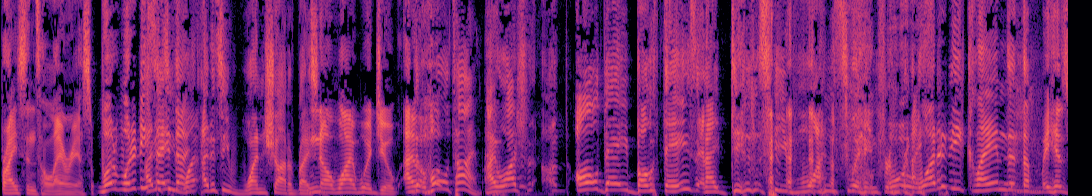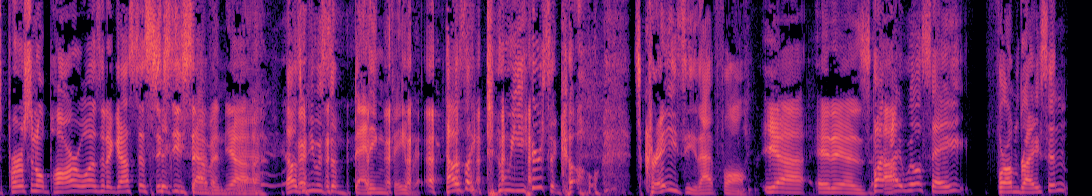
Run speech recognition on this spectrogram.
Bryson's hilarious. What what did he I say? didn't, that, one, I didn't see one shot of Bryson. no, why would you? I, the whole time. I watched uh, all day, both days, and I didn't see one swing from Bryson. what did he claim that the his personal par was at Augusta? Sixty-seven. yeah. That was when he was the betting favorite. That was like two years ago. It's crazy that fall. Yeah, it is. But Uh, I will say, from Bryson,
